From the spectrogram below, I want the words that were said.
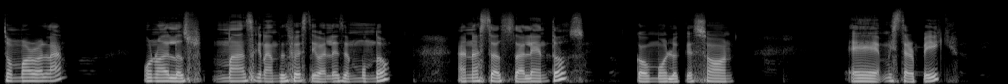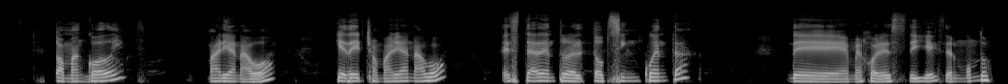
Tomorrowland, uno de los más grandes festivales del mundo, a nuestros talentos, como lo que son eh, Mr. Pig, Tom and Collins, Mariana Bo, que de hecho Mariana Bo está dentro del top 50 de mejores DJs del mundo.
